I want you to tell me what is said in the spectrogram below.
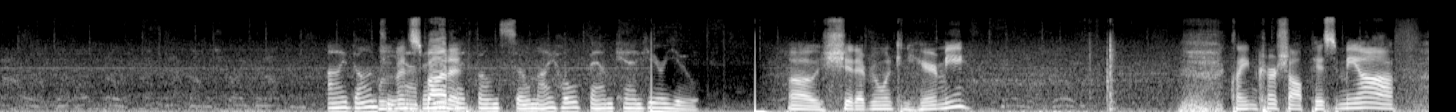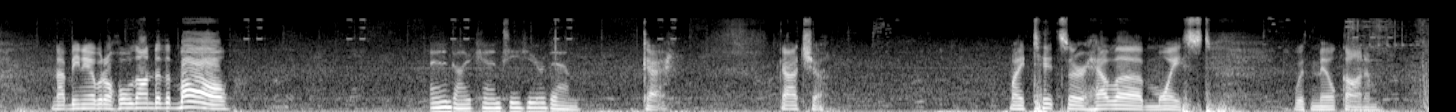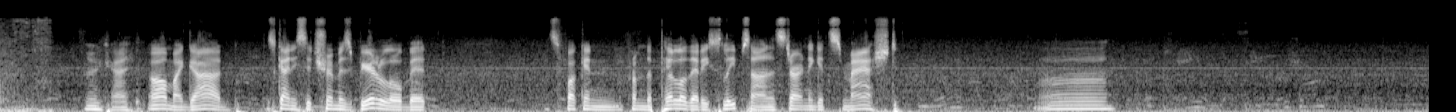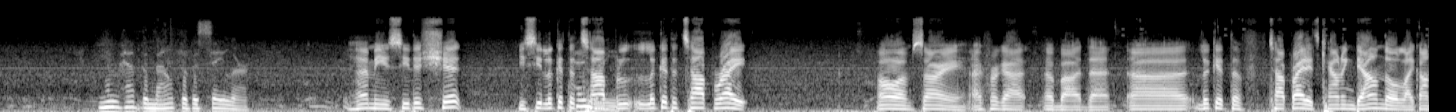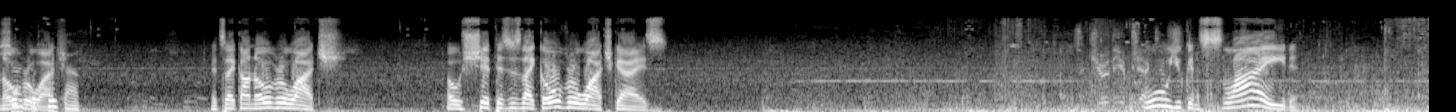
I don't We've been have spotted. any headphones so my whole fam can hear you. Oh shit, everyone can hear me? Clayton Kershaw pissing me off. Not being able to hold on to the ball. And I can't hear them. Okay. Gotcha. My tits are hella moist with milk on him. Okay. Oh my god. This guy needs to trim his beard a little bit. It's fucking from the pillow that he sleeps on. It's starting to get smashed. Uh, You have the mouth of a sailor. Hemi, you see this shit? You see, look at the top, Henry. l- look at the top right. Oh, I'm sorry, I forgot about that. Uh, look at the f- top right. It's counting down though, like on Shut Overwatch. It's like on Overwatch. Oh shit, this is like Overwatch, guys. Secure. Ooh, you can slide.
